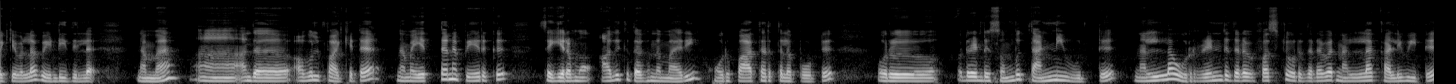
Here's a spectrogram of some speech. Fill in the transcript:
வைக்கவெல்லாம் வேண்டியதில்லை. நம்ம அந்த அவல் பாக்கெட்டை நம்ம எத்தனை பேருக்கு செய்கிறோமோ அதுக்கு தகுந்த மாதிரி ஒரு பாத்திரத்தில் போட்டு ஒரு ரெண்டு சொம்பு தண்ணி விட்டு நல்லா ஒரு ரெண்டு தடவை ஃபஸ்ட்டு ஒரு தடவை நல்லா கழுவிட்டு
